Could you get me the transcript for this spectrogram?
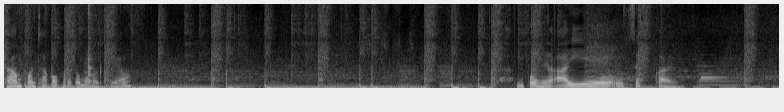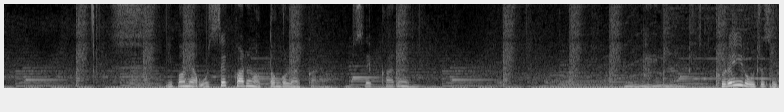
다음번 작업으로 넘어갈게요. 자, 이번에 아이의 옷 색깔 이번에 옷 색깔은 어떤 걸로 할까요? 옷 색깔은 음, 그레이 로즈색이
